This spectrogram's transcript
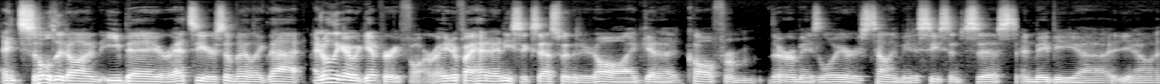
and sold it on eBay or Etsy or something like that, I don't think I would get very far, right? If I had any success with it at all, I'd get a call from the Hermes lawyers telling me to cease and desist and maybe, uh, you know, a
